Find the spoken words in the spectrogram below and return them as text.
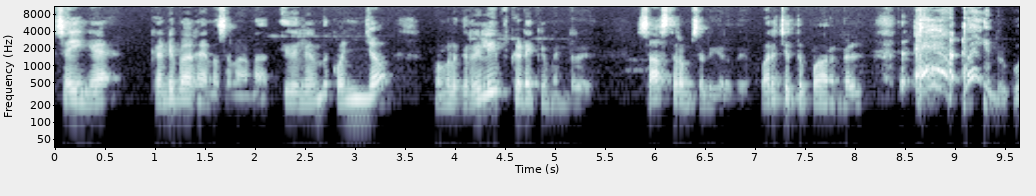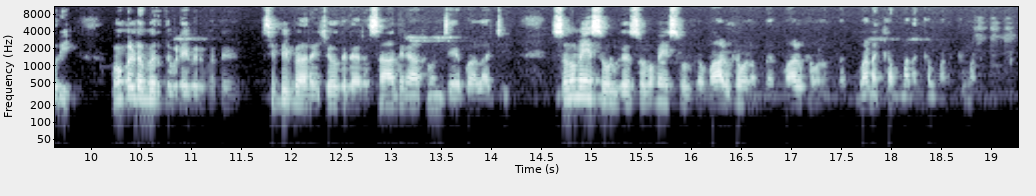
செய்யுங்க. கண்டிப்பாக என்ன சொல்றான்னா இதிலிருந்து கொஞ்சம் உங்களுக்கு ரிலீஃப் கிடைக்கும் என்று சாஸ்திரம் சொல்கிறது வரிச்சித்து பாருங்கள் என்று கூறி உங்களிடமிருந்து விடைபெறுவது சிப்பிப்பாறை ஜோதிடர் சாதிராகவன் ஜெயபாலாஜி சுகமே சொல்க சுகமே சொல்க வாழ்க வளமுடன் வாழ்க வளமுடன். வணக்கம் வணக்கம் வணக்கம் வணக்கம்.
